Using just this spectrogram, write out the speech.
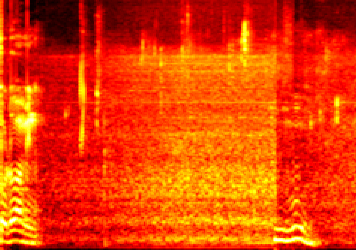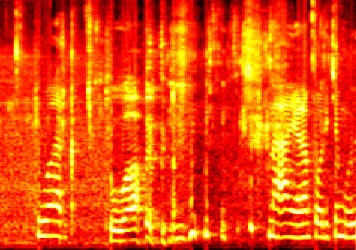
கொடுவா மீன். பூவாக இருக்கு. பூவா நான் என பொரிக்கும் போது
